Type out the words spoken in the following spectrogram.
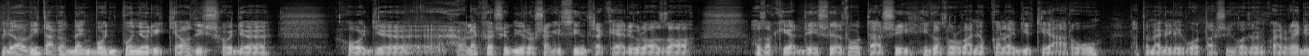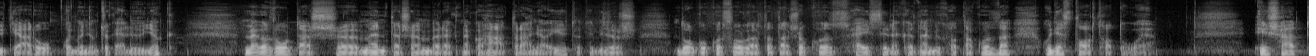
Ugye a vitákat megbonyolítja az is, hogy hogy a legfelsőbb bírósági szintre kerül az a, az a kérdés, hogy az oltási igazolványokkal együtt járó, tehát a meglévő oltási igazolványokkal együtt járó, hogy mondjam, csak előnyök, meg az oltásmentes embereknek a hátrányai, tehát egy bizonyos dolgokhoz, szolgáltatásokhoz, helyszínekhez nem juthatnak hozzá, hogy ez tartható-e. És hát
